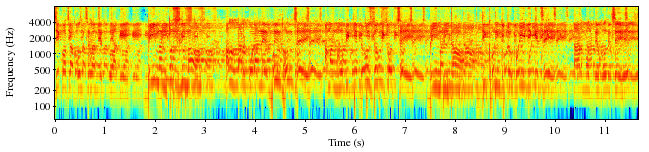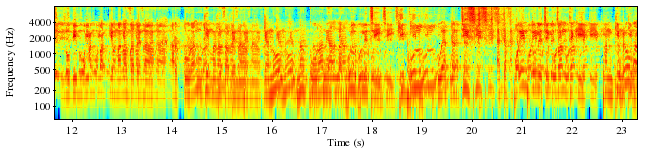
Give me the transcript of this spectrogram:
যে কথা বলছিলাম একটু আগে বেঈমান তুসলিমা আল্লাহর কোরআনের ভুল ধরছে আমার নবীকে বেউজ্জতি করছে বেঈমানটা দ্বিখণ্ডিত বই লিখেছে তার মধ্যে বলছে নবী মুহাম্মদকে মানা যাবে না আর কোরআনকে মানা যাবে না। কেন? না কোরআনে আল্লাহ ভুল বলেছে। কি ভুল? ও একটা জিস একটা পয়েন্ট তুলেছে কোরআন থেকে। ফানকিহু মা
